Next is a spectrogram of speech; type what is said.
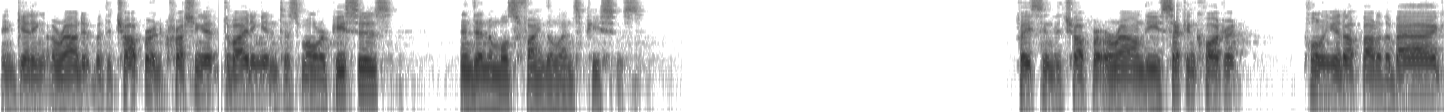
and getting around it with the chopper and crushing it, dividing it into smaller pieces, and then emulsifying the lens pieces. Placing the chopper around the second quadrant, pulling it up out of the bag,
